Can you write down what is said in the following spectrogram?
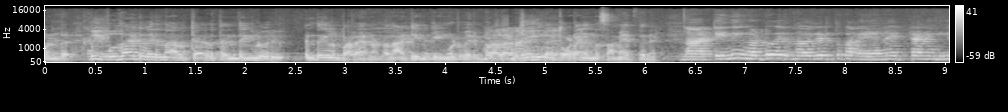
ഉണ്ട്. അപ്പൊ ഈ പുതുതായിട്ട് വരുന്ന ആൾക്കാരുടെ എന്തെങ്കിലും ഒരു എന്തെങ്കിലും പറയാനുണ്ടോ? നാട്ടിൽ നിന്നൊക്കെ ഇങ്ങോട്ട് വരുമ്പോൾ. ജീവിതം തുടങ്ങുന്ന സമയത്തിന്. നാട്ടിൽ നിന്ന് ഇങ്ങോട്ട് വരുന്നവരുടെ അടുത്ത് പറയാനായിട്ടാണെങ്കിൽ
